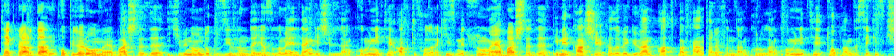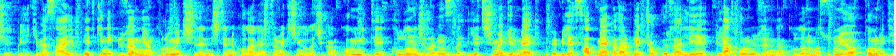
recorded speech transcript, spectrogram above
tekrardan popüler olmaya başladı. 2019 yılında yazılımı elden geçirilen Community aktif olarak hizmet sunmaya başladı. Emir Karşıyakalı ve Güven Atbakan tarafından kurulan Community toplamda 8 kişilik bir ekibe sahip. Etkinlik düzenleyen kurum ve kişilerin işlerini kolaylaştırmak için yola çıkan Community, kullanıcılarınızla iletişime girmek ve bilet satmaya kadar pek çok özelliği platformu üzerinden kullanıma sunuyor. Community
